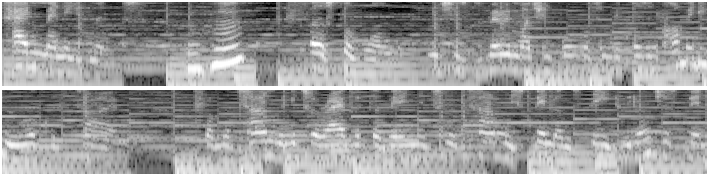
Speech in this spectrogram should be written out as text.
time management. Mm-hmm. First of all, which is very much important because in comedy we work with time. From the time we need to arrive at the venue to the time we spend on stage, we don't just spend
